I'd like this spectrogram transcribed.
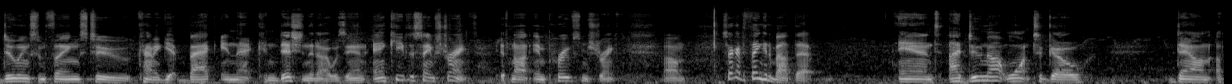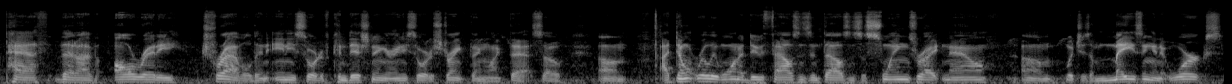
doing some things to kind of get back in that condition that I was in and keep the same strength, if not improve some strength. Um, so I got to thinking about that. And I do not want to go down a path that I've already traveled in any sort of conditioning or any sort of strength thing like that. So um, I don't really want to do thousands and thousands of swings right now, um, which is amazing and it works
